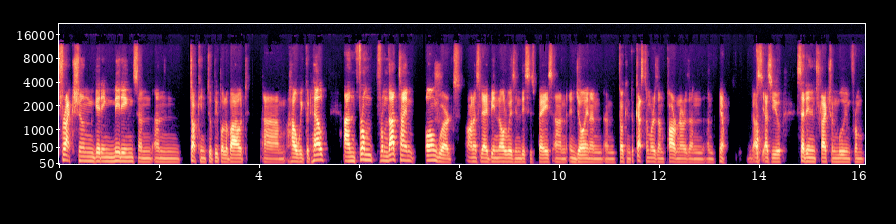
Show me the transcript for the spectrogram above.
traction, getting meetings and, and talking to people about um, how we could help. And from from that time onwards, honestly, I've been always in this space and enjoying and, and talking to customers and partners and and yeah, as, as you said in introduction, moving from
